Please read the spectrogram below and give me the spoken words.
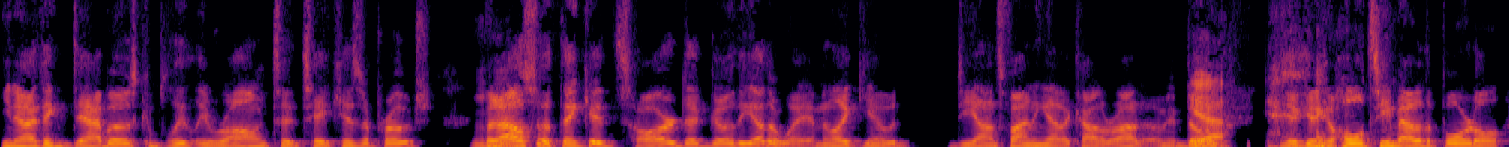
you know, I think Dabo is completely wrong to take his approach, mm-hmm. but I also think it's hard to go the other way. I mean, like, you know, Deion's finding out of Colorado. I mean, building, yeah. you know, getting a whole team out of the portal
